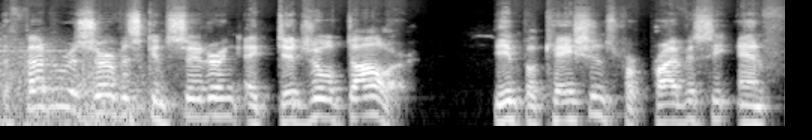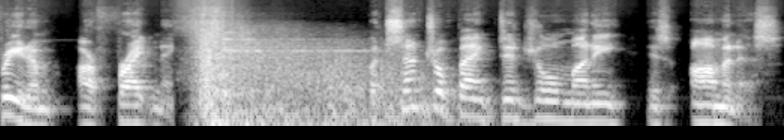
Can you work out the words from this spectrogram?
The Federal Reserve is considering a digital dollar. The implications for privacy and freedom are frightening. But central bank digital money is ominous.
